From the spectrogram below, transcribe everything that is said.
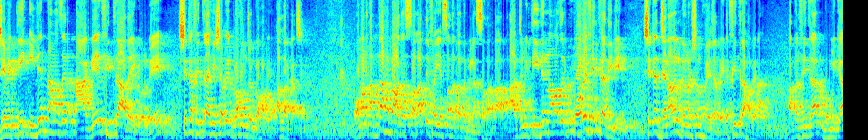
যে ব্যক্তি ঈদের নামাজের আগে ফিতরা আদায় করবে, সেটা ফিতরা হিসাবে গ্রহণযোগ্য হবে আল্লাহর কাছে। ওমান আদ্দাহা বাদা সালাতে ফাইয়া সাদাকাতু মিনাস সাদাকাত। আর যে ব্যক্তি ঈদের নামাজের পরে ফিতরা দিবে, সেটা জেনারেল ডোনেশন হয়ে যাবে, এটা ফিতরা হবে না। আপনার ফিতরার ভূমিকা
